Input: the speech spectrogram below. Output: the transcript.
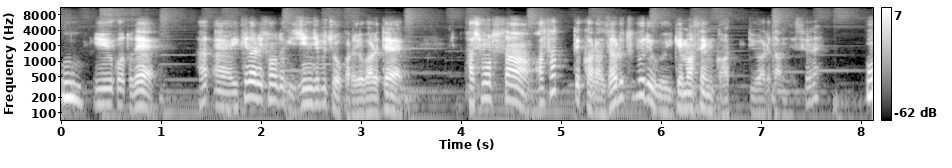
うん。いうことで、はえーいきなりその時人事部長から呼ばれて橋本さんあさってからザルツブルグ行けませんかって言われたんですよね。え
